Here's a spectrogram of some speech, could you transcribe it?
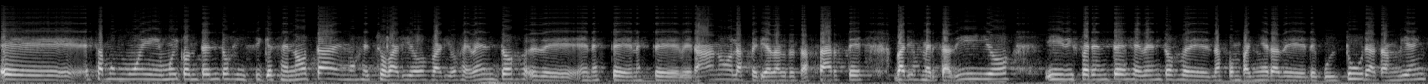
eh, estamos muy muy contentos y sí que se nota, hemos hecho varios varios eventos de- en este en este verano, la Feria de Agrotazarte, varios mercadillos y diferentes eventos de la compañera de cultura también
